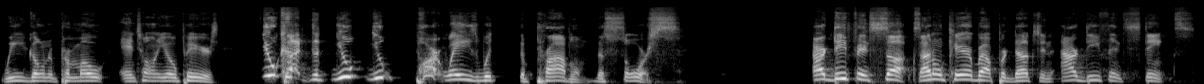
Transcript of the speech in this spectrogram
We to promote Antonio Pierce. You cut the you you part ways with the problem, the source. Our defense sucks. I don't care about production. Our defense stinks.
